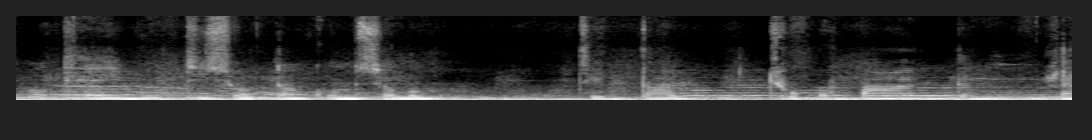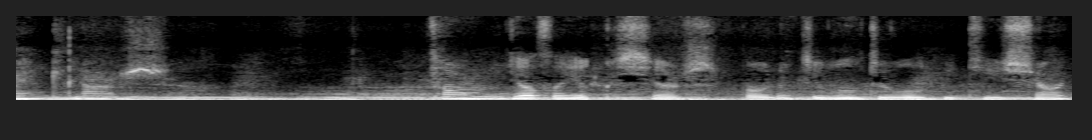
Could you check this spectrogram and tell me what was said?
Okey bu tişörtten konuşalım. Cidden çok beğendim. Renkler tam yaza yakışır. Böyle cıvıl cıvıl bir tişört.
